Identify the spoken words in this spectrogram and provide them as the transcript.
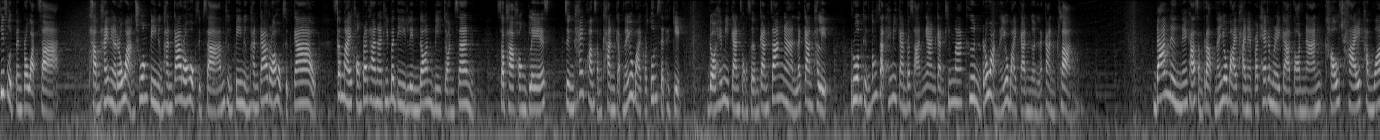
ที่สุดเป็นประวัติศาสตร์ทำให้ในระหว่างช่วงปี 1963 ถึงปี 1969 สมัยของประธานาธิบดีลินดอนบีจอนสัน สภาคองเกรสจึงให้ความสำคัญกับนโยบายกระตุ้นเศรษฐกิจ โดยให้มีการส่งเสริมการจ้างงานและการผลิต รวมถึงต้องจัดให้มีการประสานงานกันที่มากขึ้น ระหว่างนโยบายการเงินและการคลัง ด้านหนึ่งนะคะสำหรับนโยบายภายในประเทศอเมริกาตอนนั้น เขาใช้คำว่า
